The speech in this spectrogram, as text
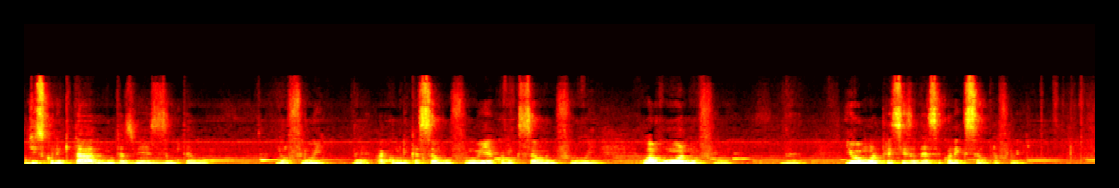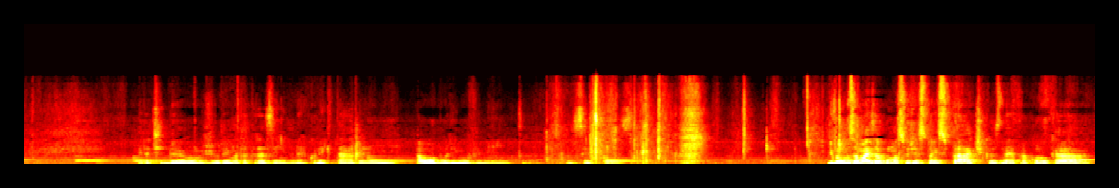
desconectado muitas vezes, então não flui, né? A comunicação não flui, a conexão não flui, o amor não flui, né? E o amor precisa dessa conexão para fluir. Gratidão, Jurema está trazendo, né? Conectada aí ao amor em movimento, com certeza. E vamos a mais algumas sugestões práticas, né, para colocar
